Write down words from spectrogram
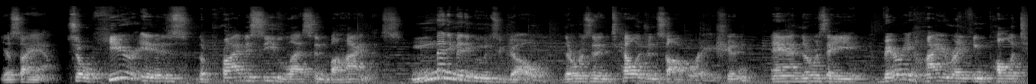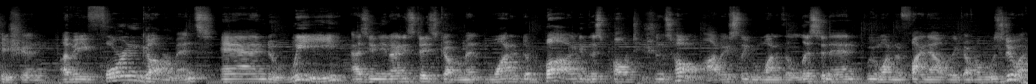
Yes, I am. So here is the privacy lesson behind this. Many, many moons ago, there was an intelligence operation and there was a very high-ranking politician of a foreign government and we, as in the United States government, wanted to bug this politician's home. Obviously, we wanted to listen in, we wanted to find out what the government was doing.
